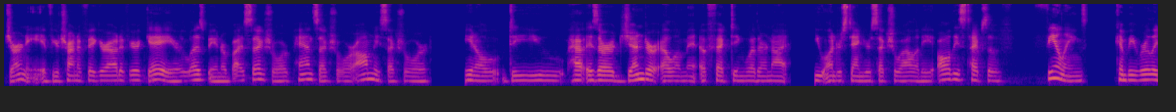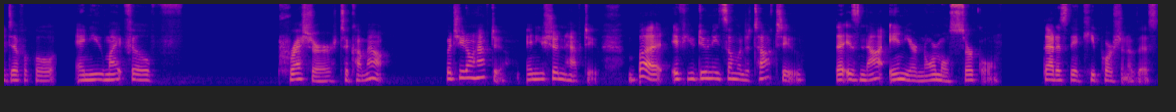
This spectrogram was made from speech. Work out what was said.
journey. If you're trying to figure out if you're gay or lesbian or bisexual or pansexual or omnisexual or you know, do you have is there a gender element affecting whether or not you understand your sexuality? All these types of feelings can be really difficult and you might feel pressure to come out. But you don't have to and you shouldn't have to. But if you do need someone to talk to that is not in your normal circle, that is the key portion of this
